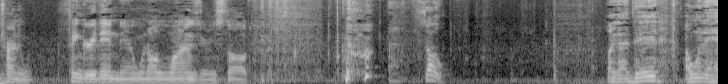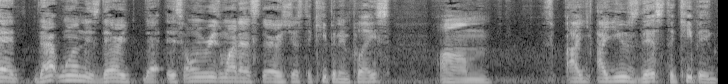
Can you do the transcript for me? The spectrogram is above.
Trying to finger it in there when all the lines are installed. so, like I did, I went ahead. That one is there. That it's the only reason why that's there is just to keep it in place. Um, I I use this to keep it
